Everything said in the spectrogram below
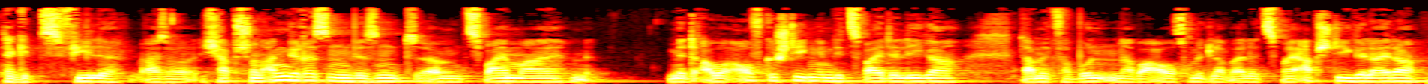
Da gibt's viele. Also ich habe schon angerissen, wir sind ähm, zweimal mit, mit Aue aufgestiegen in die zweite Liga, damit verbunden aber auch mittlerweile zwei Abstiege leider.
